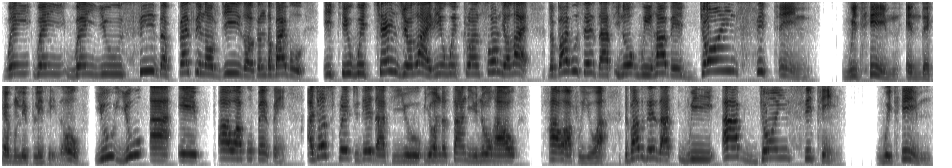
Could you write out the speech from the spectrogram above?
when when when you see the person of Jesus in the Bible, it, it will change your life. It will transform your life. The Bible says that you know we have a joint sitting with Him in the heavenly places. Oh, you you are a powerful person. I just pray today that you you understand, you know how powerful you are. The Bible says that we have joint sitting with him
